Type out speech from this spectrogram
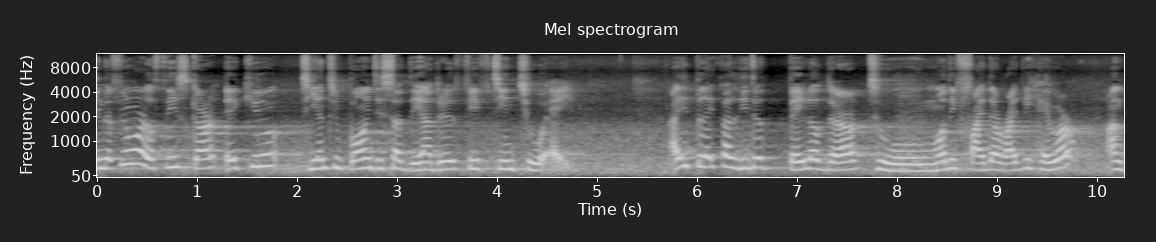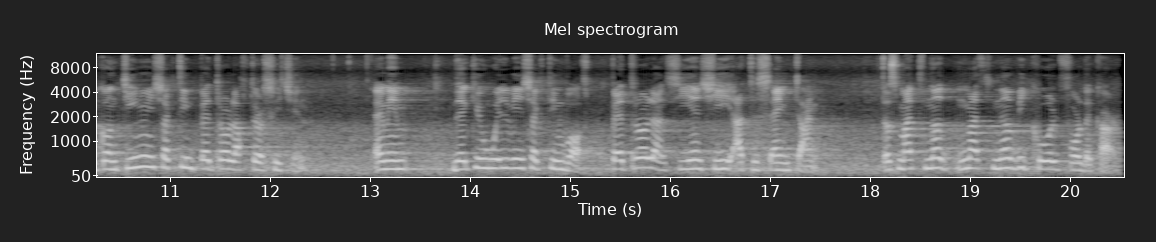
In the firmware of this car EQ, the entry point is at the address 152A. I placed a little payload there to modify the right behavior and continue injecting petrol after switching. I mean, the EQ will be injecting both petrol and CNG at the same time. That must not, must not be cool for the car.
